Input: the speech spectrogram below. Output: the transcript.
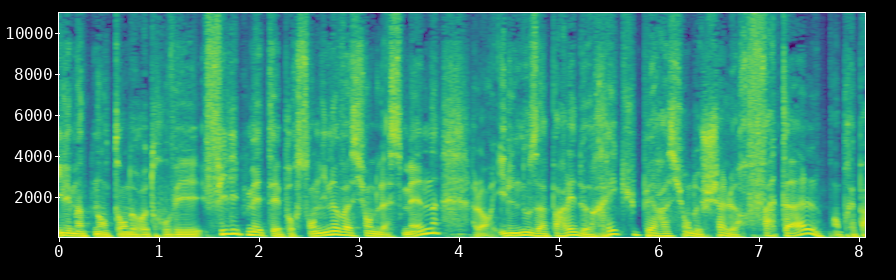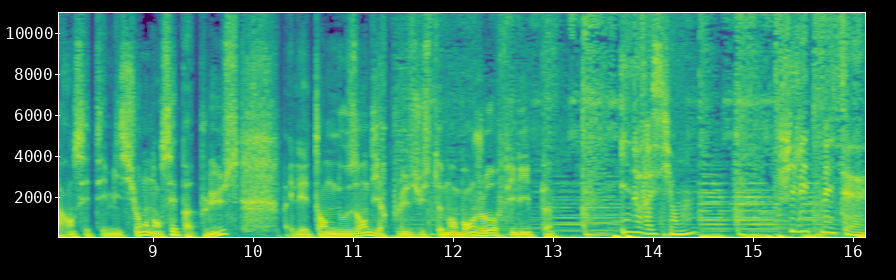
Il est maintenant temps de retrouver Philippe Mettet pour son innovation de la semaine. Alors, il nous a parlé de récupération de chaleur fatale en préparant cette émission. On n'en sait pas plus. Bah, il est temps de nous en dire plus, justement. Bonjour, Philippe. Innovation. Philippe Mettet.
